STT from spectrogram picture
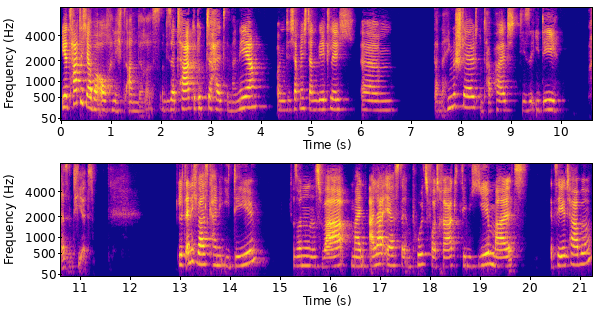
Jetzt hatte ich aber auch nichts anderes. Und dieser Tag rückte halt immer näher. Und ich habe mich dann wirklich ähm, dann dahingestellt und habe halt diese Idee präsentiert letztendlich war es keine Idee, sondern es war mein allererster Impulsvortrag, den ich jemals erzählt habe.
